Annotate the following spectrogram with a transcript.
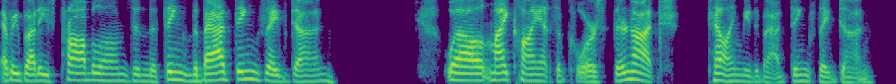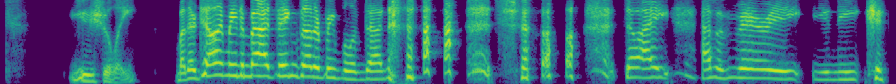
everybody's problems and the thing, the bad things they've done. Well, my clients, of course, they're not telling me the bad things they've done usually but they're telling me the bad things other people have done. so, so I have a very unique,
